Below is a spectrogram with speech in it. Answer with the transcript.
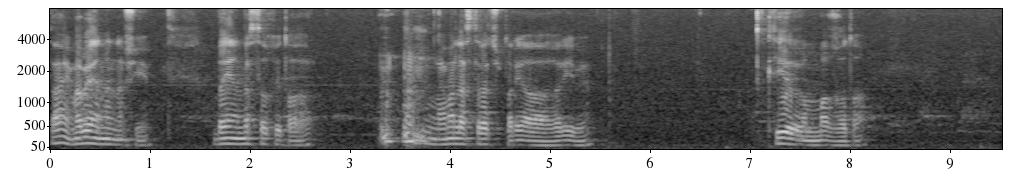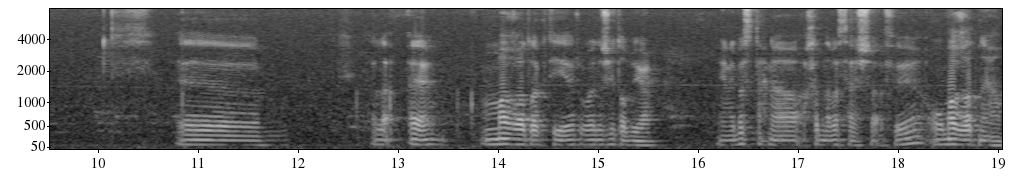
صحيح ما بين لنا شيء. بين بس القطار. عملها ستريتش بطريقة غريبة. كتير ممغطة أه هلا إيه مغطى كتير وهذا شي طبيعي. يعني بس نحنا أخذنا بس هالشقفة ومغطناها.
